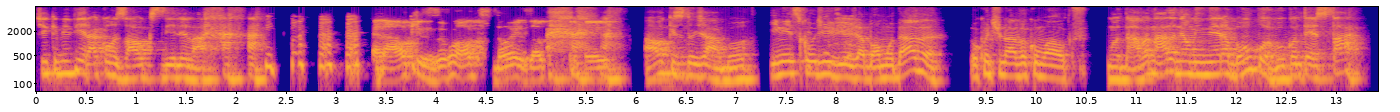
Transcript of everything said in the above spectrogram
tinha que me virar com os AUX dele lá. Era AUX 1, AUX 2, AUX 3. AUX do Jabô. E nesse code review, o Jabó mudava? Ou continuava como AUX? Mudava nada, né? O menino era bom, pô, vou contestar.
